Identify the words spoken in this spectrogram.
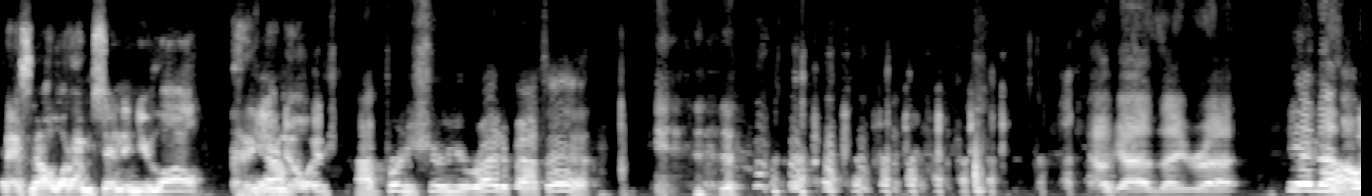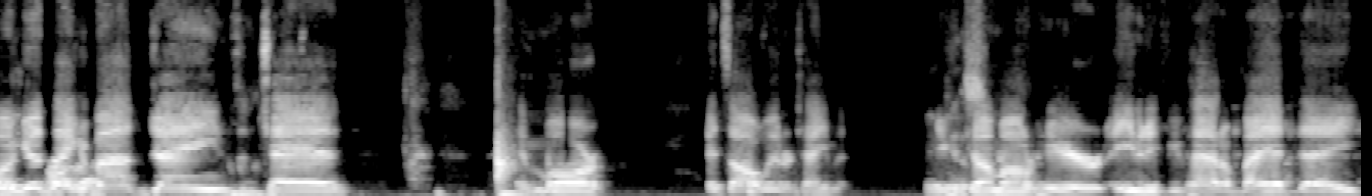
That's not what I'm sending you, Lyle. Yeah, you I'm know it. pretty, I'm pretty sure you're right about that. Y'all guys ain't right. Yeah, no. That's one good thing right. about James and Chad and Mark. It's all entertainment. It You can is. come on here, even if you've had a bad day,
